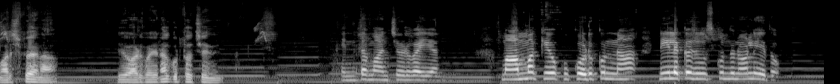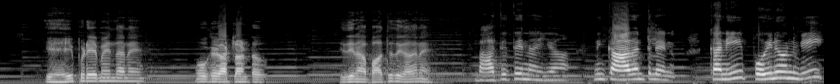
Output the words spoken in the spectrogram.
మర్చిపోయానా? ఈ వాడికి పోయినా గుర్తొచ్చింది. ఎంత మంచోడు అయ్యాను మా అమ్మకి ఒక కొడుకున్నా నీ లెక్క చూసుకుందునో లేదో. ఏ ఇప్పుడు ఏమైందనే? ఓకే అట్లా అంటావు. ఇది నా బాధ్యత కదనే? బాధ్యతేనయ్యా. నేను కాదంటలేను. కానీ పోయినోనివి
